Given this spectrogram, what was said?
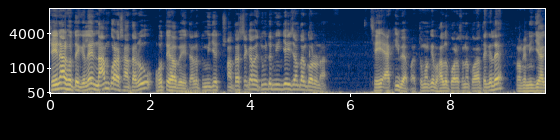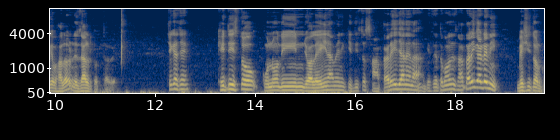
ট্রেনার হতে গেলে নাম করা সাঁতারু হতে হবে। তাহলে তুমি যে সাঁতার শেখাবে, তুমি তো নিজেই সাঁতার করো না। সেই একই ব্যাপার, তোমাকে ভালো পড়াশোনা করাতে গেলে তোমাকে নিজে আগে ভালো রেজাল্ট করতে হবে। ঠিক আছে? ক্ষিতীশ তো কোনো দিন জলেই নামেনি, ক্ষিতীশ তো সাঁতারেই জানে না। সে তো কোনো দিন সাঁতারই কাটেনি। বেশি তর্ক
